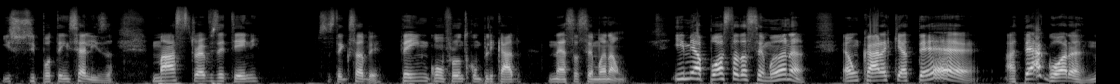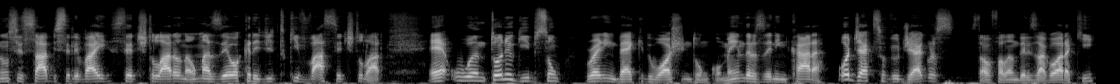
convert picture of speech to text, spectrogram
isso se potencializa. Mas Travis Etienne, vocês têm que saber, tem um confronto complicado nessa semana 1. E minha aposta da semana é um cara que até até agora não se sabe se ele vai ser titular ou não, mas eu acredito que vai ser titular. É o Antonio Gibson, running back do Washington Commanders. Ele encara o Jacksonville Jaguars, estava falando deles agora aqui,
